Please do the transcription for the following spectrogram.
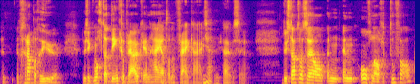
een, een grappige huur. Dus ik mocht dat ding gebruiken en hij had dan een vrijkaartje. Ja. Ja, dus, eh, dus dat was wel een, een ongelooflijk toeval.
